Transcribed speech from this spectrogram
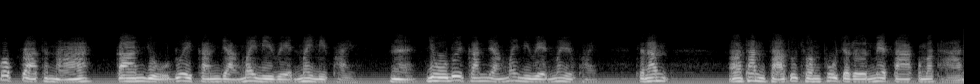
ก็ปรารถนาการอยู่ด้วยกันอย่างไม่มีเวรไม่มีภัยนะอยู่ด้วยกันอย่างไม่มีเวรไม่มีภัยฉะนั้นท่านสาธุชนผู้เจริญเมตตากรรมฐาน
